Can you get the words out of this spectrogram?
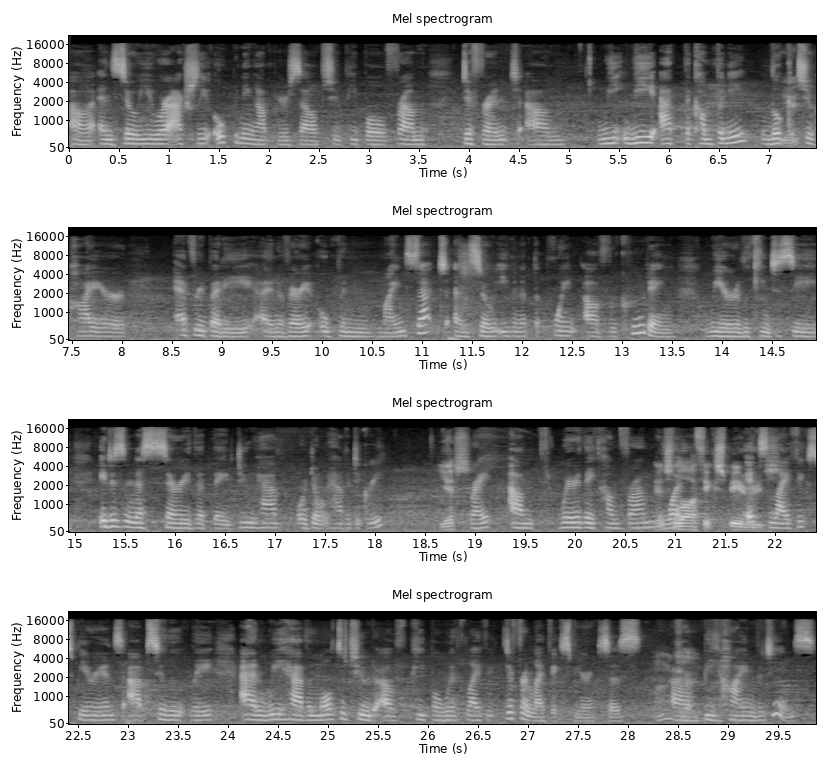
Uh, and so you are actually opening up yourself to people from different. Um, we, we at the company look Yes. to hire everybody in a very open mindset. And so even at the point of recruiting, we are looking to see it isn't necessary that they do have or don't have a degree, Yes. right? Um, where they come from. It's what- life experience. it's life experience, absolutely, and we have a multitude of people with life, different life experiences uh, behind the teams.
